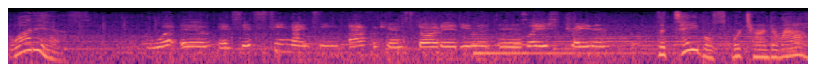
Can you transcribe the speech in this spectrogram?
What if? What if in 1619 Africans started dealing in slave trading? The tables were turned around.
